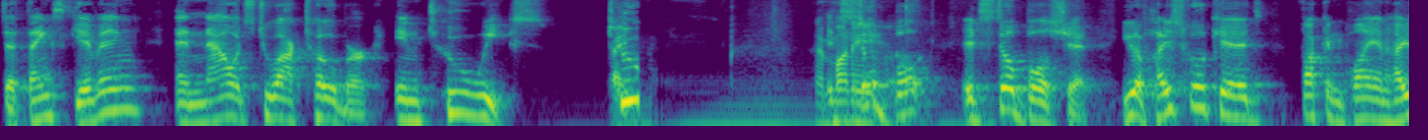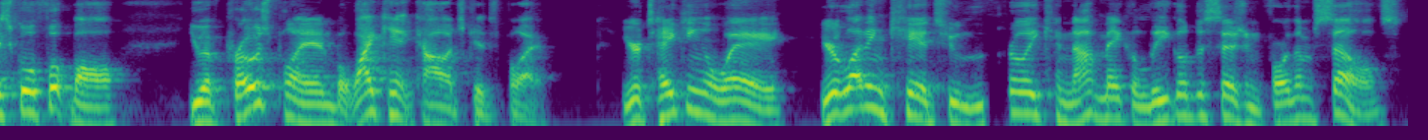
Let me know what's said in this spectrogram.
to Thanksgiving, and now it's to October in two weeks. Two And it's money. still, bull- it's still bullshit. You have high school kids fucking playing high school football. You have pros playing, but why can't college kids play? You're taking away, you're letting kids who literally cannot make a legal decision for themselves,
